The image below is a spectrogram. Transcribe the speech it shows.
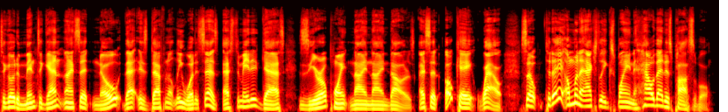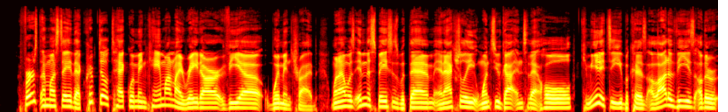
to go to Mint again. And I said, no, that is definitely what it says. Estimated gas, 0.99. I said, okay, wow. So today I'm going to actually explain how that is possible. First, I must say that crypto tech women came on my radar via Women Tribe. When I was in the spaces with them, and actually once you got into that whole community, because a lot of these other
